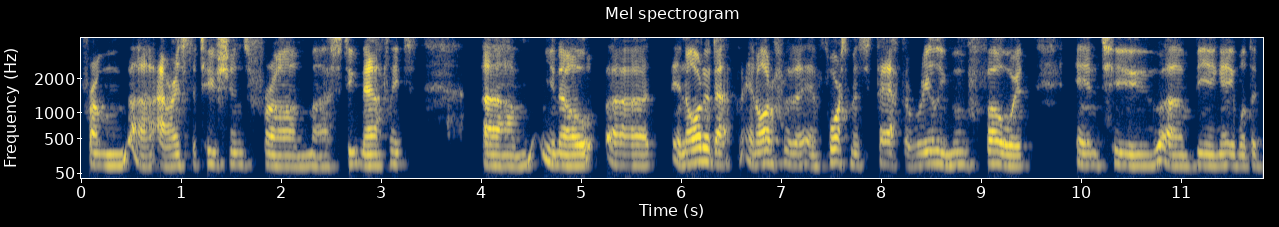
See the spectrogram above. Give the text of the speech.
from uh, our institutions, from uh, student athletes. Um, you know, uh, in order to, in order for the enforcement staff to really move forward into uh, being able to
